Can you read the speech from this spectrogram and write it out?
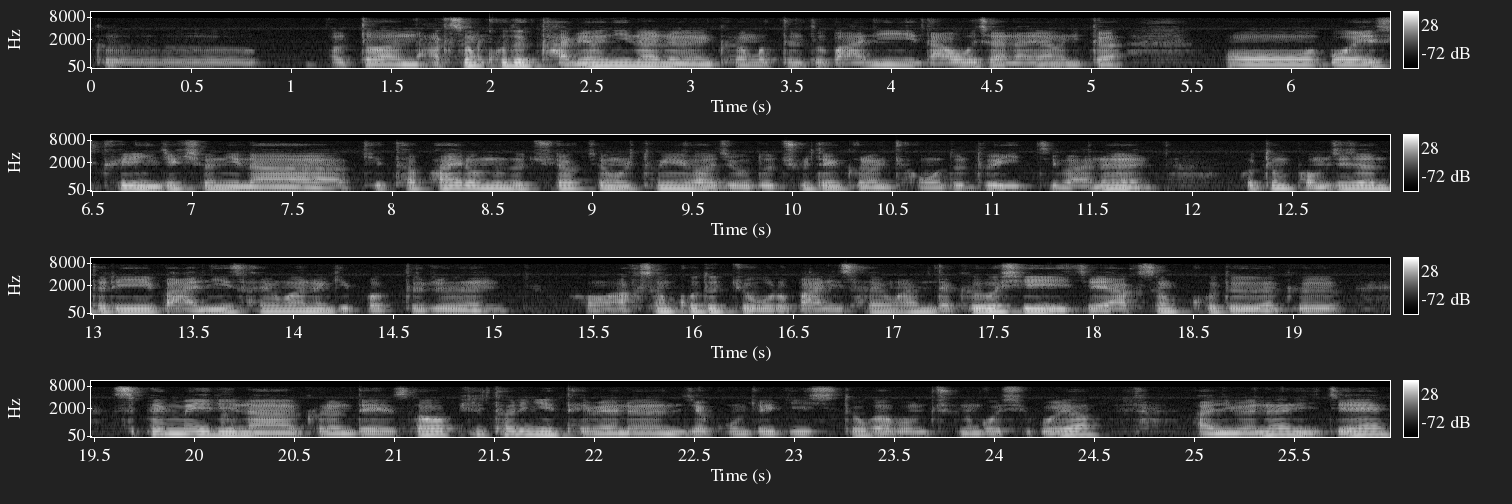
그 어떠한 악성 코드 감염이라는 그런 것들도 많이 나오잖아요. 그러니까 어, 뭐 SQL 인젝션이나 기타 파일 업로드 취약점을 통해 가지고 노출된 그런 경우들도 있지만은 보통 범죄자들이 많이 사용하는 기법들은 어, 악성 코드 쪽으로 많이 사용합니다. 그것이 이제 악성 코드 그 스팸 메일이나 그런 데에서 필터링이 되면은 이제 공격이 시도가 멈추는 것이고요. 아니면은 이제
